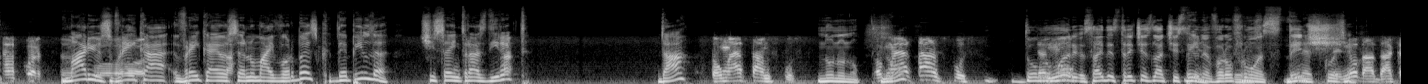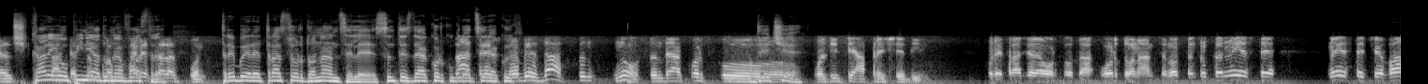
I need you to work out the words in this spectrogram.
de acord. Marius, o... vrei ca, vrei ca eu da. să nu mai vorbesc, de pildă? Și să intrați direct? Da? da? Tocmai asta am spus. Nu, nu, nu. Tocmai nu? asta am spus. Domnul nu... Marius, haideți treceți la chestiune, bine, vă rog bine, frumos. Deci, bine, nu, da, dacă, și care e opinia dumneavoastră? Trebuie retrase ordonanțele. Sunteți de acord cu da, grațierea? Trebuie, cu... trebuie, da, sunt, nu, sunt de acord cu de ce? poziția președintelui, cu retragerea ordonanțelor, pentru că nu este, nu este ceva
